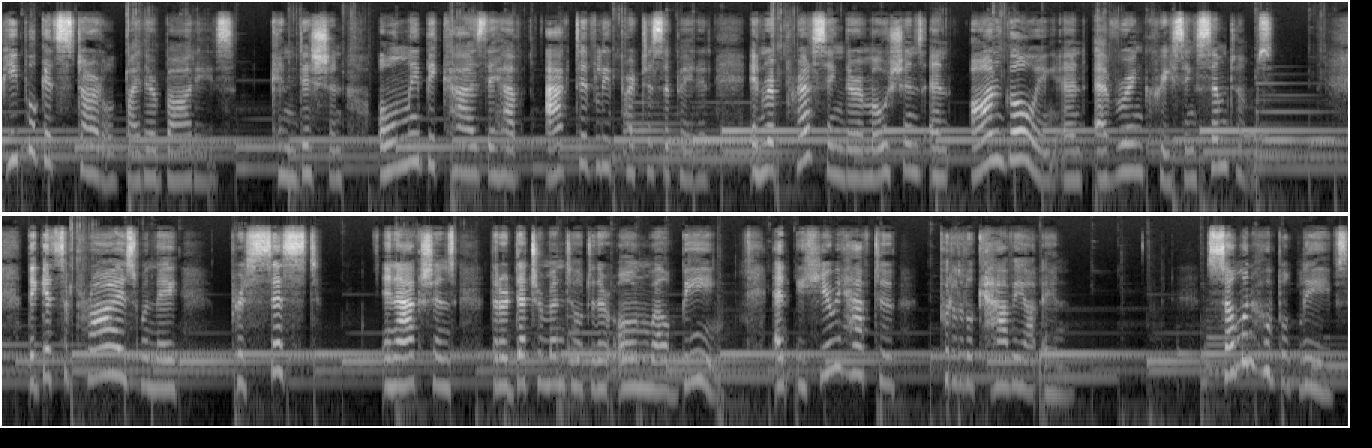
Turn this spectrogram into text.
People get startled by their bodies condition only because they have actively participated in repressing their emotions and ongoing and ever increasing symptoms. They get surprised when they persist in actions that are detrimental to their own well being. And here we have to put a little caveat in. Someone who believes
